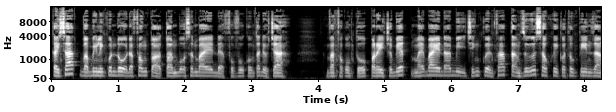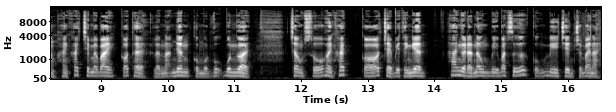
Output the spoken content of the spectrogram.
Cảnh sát và binh lính quân đội đã phong tỏa toàn bộ sân bay để phục vụ công tác điều tra. Văn phòng công tố Paris cho biết máy bay đã bị chính quyền Pháp tạm giữ sau khi có thông tin rằng hành khách trên máy bay có thể là nạn nhân của một vụ buôn người. Trong số hành khách có trẻ vị thành niên, hai người đàn ông bị bắt giữ cũng đi trên chuyến bay này.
